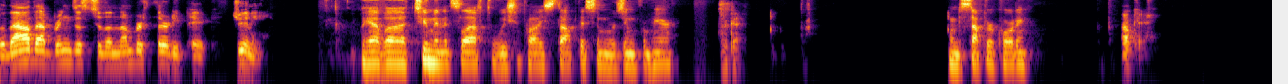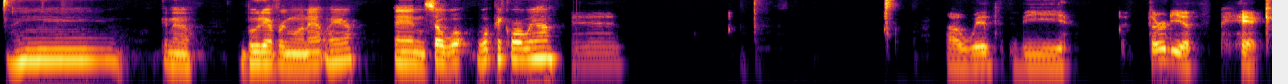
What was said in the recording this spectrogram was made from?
So now that brings us to the number 30 pick. Junie. We have uh, two minutes left. We should probably stop this and resume from here. Okay. I'm going to stop the recording. Okay. I'm gonna boot everyone out here. And so, what what pick were we on? uh, with the 30th pick,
